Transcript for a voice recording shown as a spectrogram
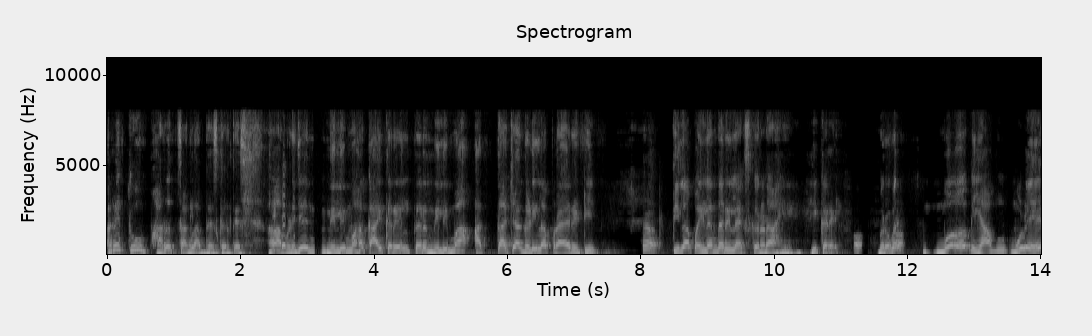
अरे तू फारच चांगला अभ्यास करतेस. हा म्हणजे निलिमा काय करेल? तर निलिमा आत्ताच्या घडीला प्रायोरिटी हं. तिला पहिल्यांदा रिलॅक्स करणं आहे. ही करेल. हो. बरोबर? मग ह्यामुळे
